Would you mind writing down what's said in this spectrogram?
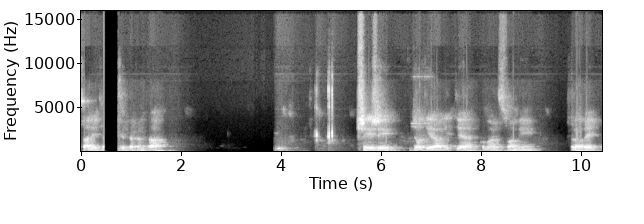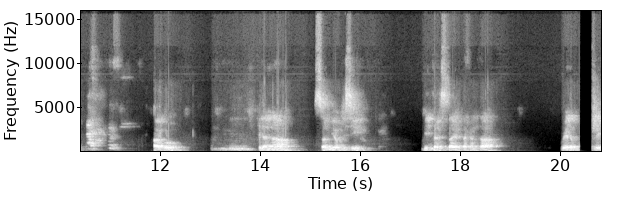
ಸಾನ್ನಿಧ್ಯ ವಹಿಸಿರ್ತಕ್ಕಂಥ ಶ್ರೀ ಶ್ರೀ ಜ್ಯೋತಿರಾದಿತ್ಯ ಕುಮಾರಸ್ವಾಮಿ ಅವರೇ ಹಾಗೂ ಇದನ್ನ ಸಂಯೋಜಿಸಿ. ಬಿತ್ತರಿಸ್ತಾ ಇರ್ತಕ್ಕಂಥ ವೇದ ಶ್ರೀ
